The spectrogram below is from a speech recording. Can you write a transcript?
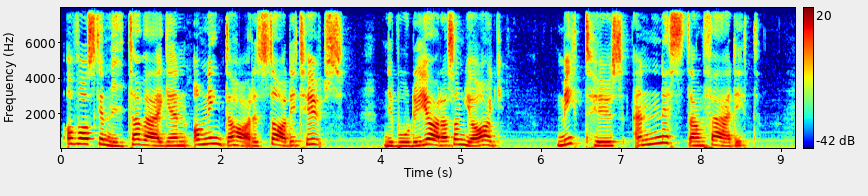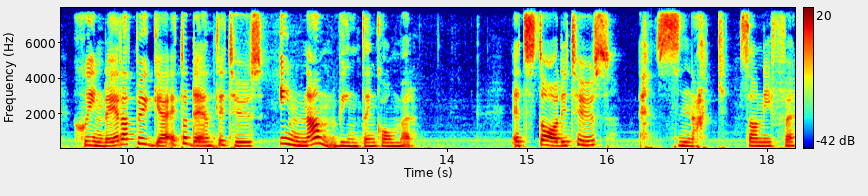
Och var ska ni ta vägen om ni inte har ett stadigt hus? Ni borde göra som jag. Mitt hus är nästan färdigt. Skynda er att bygga ett ordentligt hus innan vintern kommer. Ett stadigt hus? Snack, sa Niffe.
